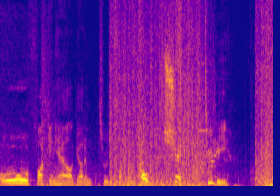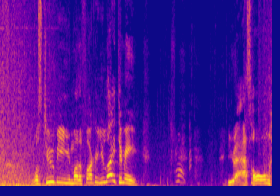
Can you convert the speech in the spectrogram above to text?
Oh, fucking hell. Got him through the fucking... Oh, shit. 2B. It was 2B, you motherfucker. You lied to me. Smoke. You asshole. I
